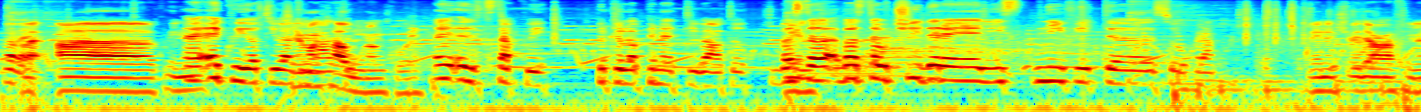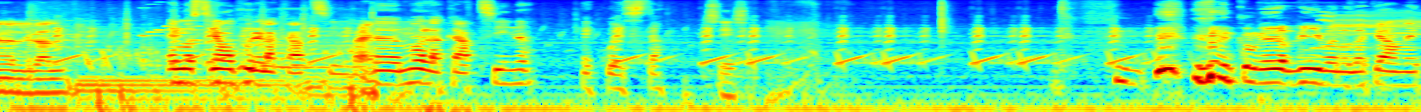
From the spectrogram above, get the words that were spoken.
Vabbè. Vabbè, ah, quindi. Eh, è qui ho Ce attivato ne un manca uno ancora. Eh, eh, sta qui. Perché l'ho appena attivato. Basta, basta uccidere gli sniffit eh, sopra. Bene, ci vediamo alla fine del livello. E mostriamo pure la cutscene. Eh, mo la cutscene è questa. Sì, sì. Come arrivano da Kamek.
